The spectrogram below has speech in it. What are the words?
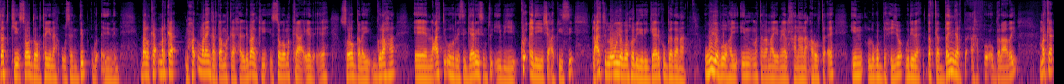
dadkii soo doortayna uusan dib ugu celinin. Balka marka maxaad u malayn kartaa marka xildhibaankii isagoo markaa iyada ah soo galay golaha lacagtii u horeysay gaarigiis intuu iibiyey ku celiyey shacabkiisi lacagtii loogu yabooho layiri gaari ku gadana. Ugu yaboohay in mataqaanay meel xanaana carruurta ah in lagu bixiyo. Weliba dadka danyarta ah u ogolaaday. Marka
